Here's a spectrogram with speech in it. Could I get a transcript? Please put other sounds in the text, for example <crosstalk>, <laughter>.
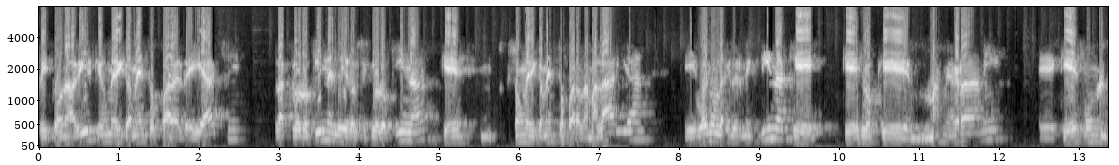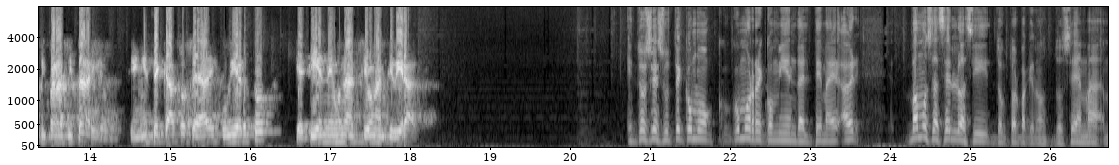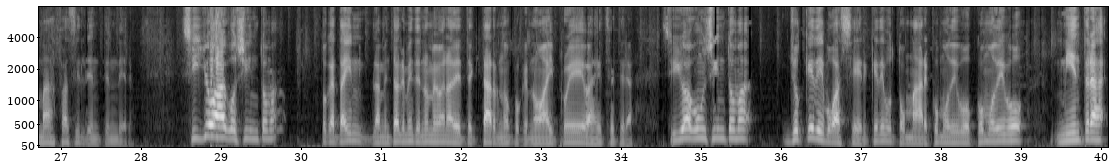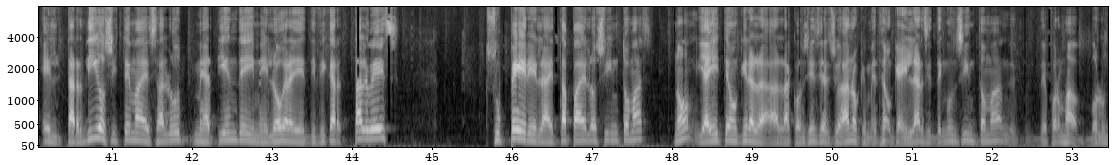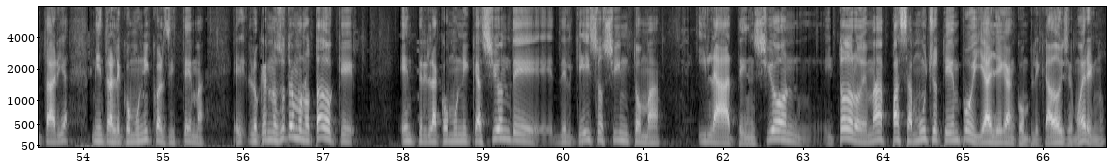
Ritonavir, que es un medicamento para el VIH. La cloroquina y la hidroxicloroquina, que son medicamentos para la malaria. Y bueno, la ivermectina, que, es lo que más me agrada a mí, eh, que es un antiparasitario, que en este caso se ha descubierto que tiene una acción antiviral. Entonces, ¿usted cómo, recomienda el tema? A ver, vamos a hacerlo así, doctor, para que nos, sea más fácil de entender. Si yo hago síntomas, porque hasta ahí lamentablemente no me van a detectar, ¿no? Porque no hay pruebas, etcétera. Si yo hago un síntoma, ¿yo qué debo hacer? ¿Qué debo tomar? ¿Cómo debo, cómo debo mientras el tardío sistema de salud me atiende y me logra identificar, tal vez supere la etapa de los síntomas, ¿no? Y ahí tengo que ir a la, conciencia del ciudadano que me <laughs> tengo que aislar si tengo un síntoma de, forma voluntaria, mientras le comunico al sistema. Eh, lo que nosotros hemos notado que entre la comunicación de, del que hizo síntoma y la atención y todo lo demás pasa mucho tiempo y ya llegan complicados y se mueren, ¿no?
